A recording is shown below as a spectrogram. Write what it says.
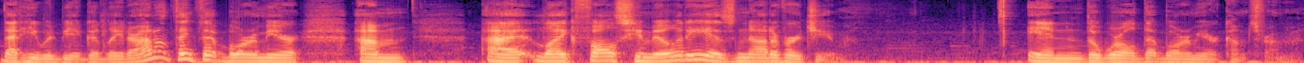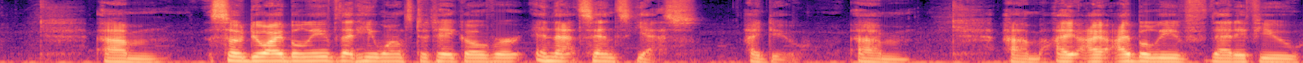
that he would be a good leader. I don't think that Boromir, um, uh, like false humility, is not a virtue in the world that Boromir comes from. Um, so, do I believe that he wants to take over? In that sense, yes, I do. Um, um, I, I, I, believe that if you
